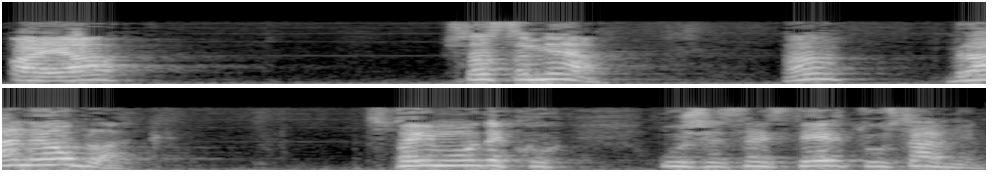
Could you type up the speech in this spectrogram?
A ja? Šta sam ja? A? Brane oblak. Stojim ovde u 16 tertu usamljen.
